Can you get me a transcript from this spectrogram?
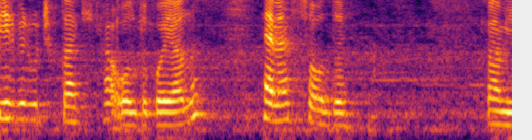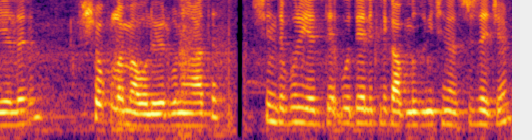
Bir, bir buçuk dakika oldu koyalı. Hemen soldu bamyelerim. Şoklama oluyor bunun adı. Şimdi buraya de, bu delikli kabımızın içine süzeceğim.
